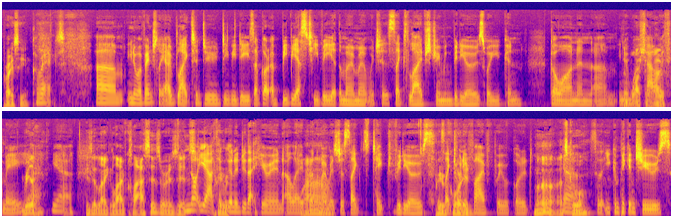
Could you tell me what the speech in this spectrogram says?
pricey. Correct. Um, you know, eventually I'd like to do DVDs. I've got a BBS TV at the moment, which is like live streaming videos where you can go on and, um, you know, And work out live. with me. Really? Yeah. yeah. Is it like live classes, or is it Not yet. I think we're going to do that here in LA, but at the moment it's just like taped videos. It's like 25 pre recorded. Oh, that's cool. So that you can pick and choose.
